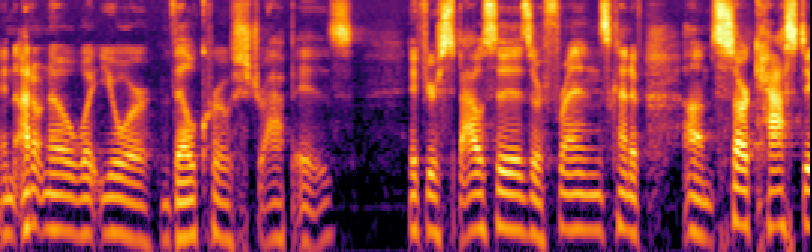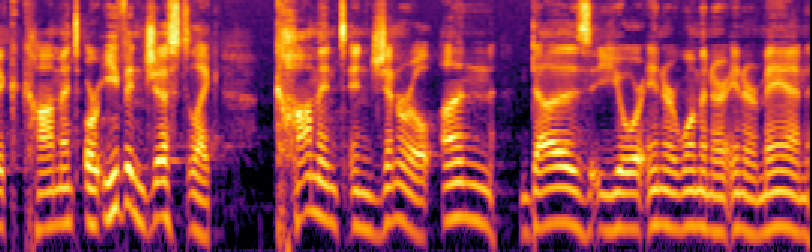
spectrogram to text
And I don't know what your Velcro strap is. If your spouses or friends kind of um, sarcastic comment, or even just like comment in general undoes your inner woman or inner man,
